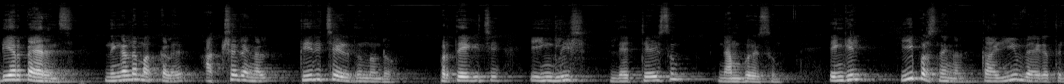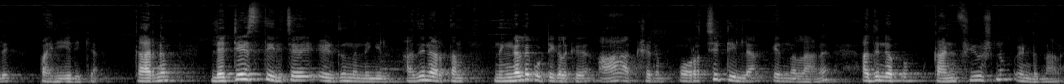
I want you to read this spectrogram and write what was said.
ഡിയർ പാരൻസ് നിങ്ങളുടെ മക്കൾ അക്ഷരങ്ങൾ തിരിച്ചെഴുതുന്നുണ്ടോ? പ്രത്യേകിച്ച് ഇംഗ്ലീഷ് ലെറ്റേഴ്സും നമ്പേഴ്സും എങ്കിൽ ഈ പ്രശ്നങ്ങൾ കഴിയും വേഗത്തിൽ പരിഹരിക്കാം. കാരണം ലെറ്റേഴ്സ് തിരിച്ച് എഴുതുന്നുണ്ടെങ്കിൽ അതിനർത്ഥം നിങ്ങളുടെ കുട്ടികൾക്ക് ആ അക്ഷരം ഉറച്ചിട്ടില്ല എന്നുള്ളതാണ്. അതിന്റെ ഒപ്പം കൺഫ്യൂഷനും ഉണ്ടെന്നാണ്.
